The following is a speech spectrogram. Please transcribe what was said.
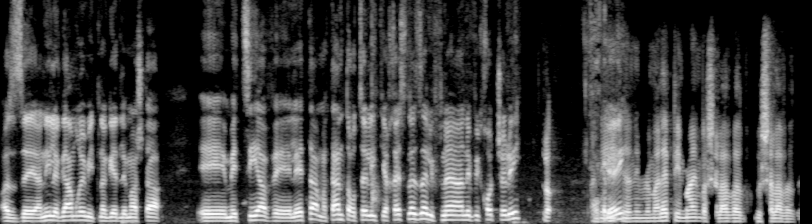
אז אה, אני לגמרי מתנגד למה שאתה אה, מציע והעלית. מתן, אתה רוצה להתייחס לזה לפני הנביחות שלי? לא. אוקיי. אני, אני ממלא פי מים בשלב, בשלב הזה.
